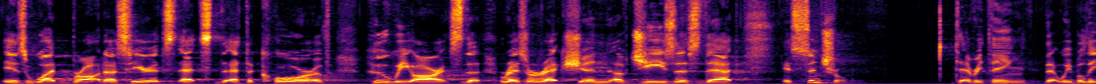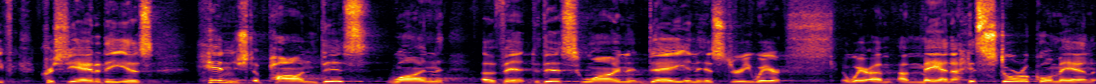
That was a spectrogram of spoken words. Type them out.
is what brought us here. It's at, at the core of who we are. It's the resurrection of Jesus that is central to everything that we believe. Christianity is hinged upon this one event, this one day in history where, where a, a man, a historical man,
